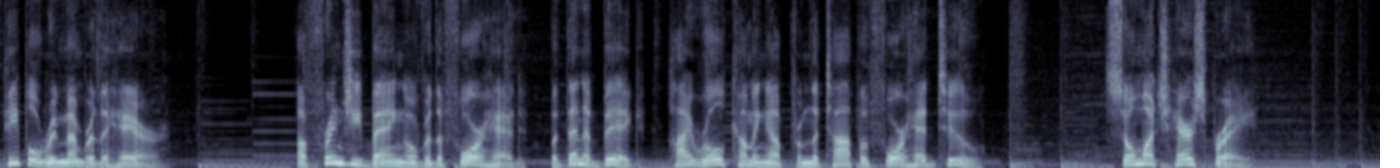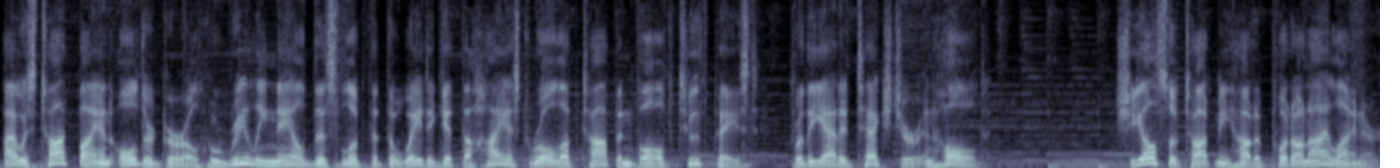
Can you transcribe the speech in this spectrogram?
People remember the hair. A fringy bang over the forehead, but then a big, high roll coming up from the top of forehead too. So much hairspray. I was taught by an older girl who really nailed this look that the way to get the highest roll up top involved toothpaste for the added texture and hold. She also taught me how to put on eyeliner.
